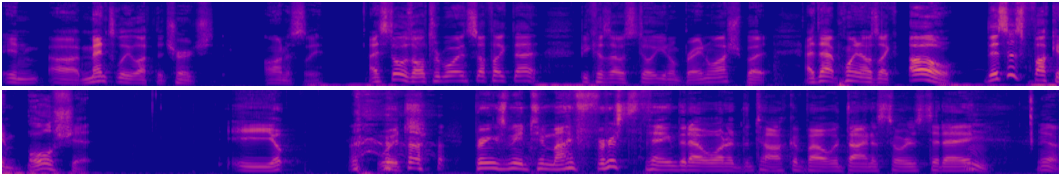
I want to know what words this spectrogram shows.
in uh, mentally left the church, honestly. I still was altar boy and stuff like that because I was still, you know, brainwashed. But at that point, I was like, oh, this is fucking bullshit. Yep. which brings me to my first thing that I wanted to talk about with dinosaurs today. Hmm, yeah.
